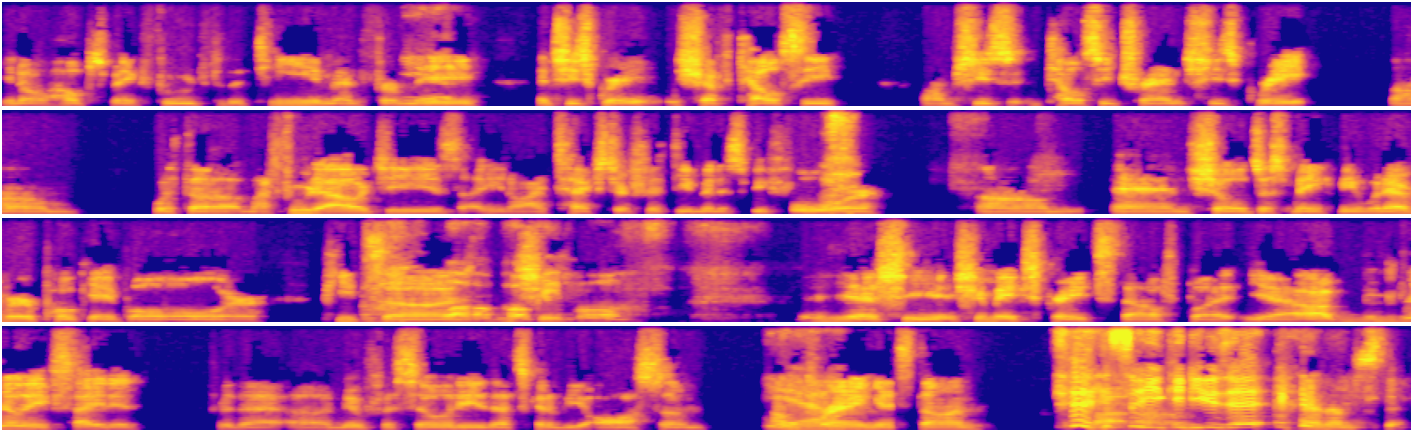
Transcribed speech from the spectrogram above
you know helps make food for the team and for Yeah. me, and she's great. Chef Kelsey, um, she's Kelsey Trent. She's great. Um, with uh my food allergies, you know, I text her 50 minutes before, um, and she'll just make me whatever poke bowl or pizza. Love a poke She bowl. yeah, she she makes great stuff. But yeah, I'm really excited for that uh, new facility. That's going to be awesome. I'm praying it's done, but So you um, use it. and I'm st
